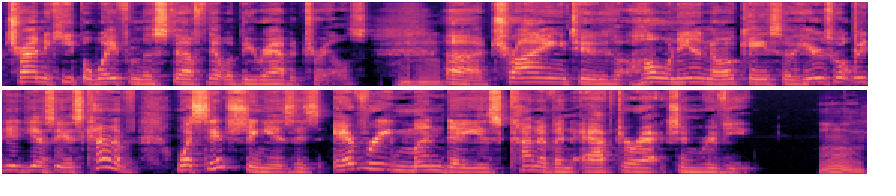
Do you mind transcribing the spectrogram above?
trying to keep away from the stuff that would be rabbit trails, Mhm. uh, trying to hone in. Okay, so here's what we did yesterday. It's kind of what's interesting is is every Monday is kind of an after action review Mm.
